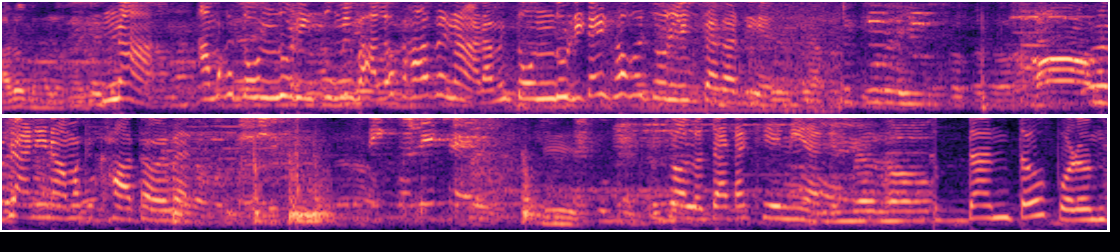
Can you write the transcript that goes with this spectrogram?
আরও ভালো না আমাকে তন্দুরি তুমি ভালো খাবে না আর আমি তন্দুরিটাই খাব চল্লিশ টাকা দিয়ে। জানি না আমাকে খাওয়াতে হবে ব্যাস। চলো চাটা খেয়ে নিই আগে। দুর্দান্ত পরন্ত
